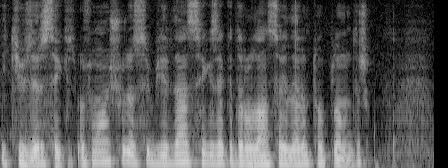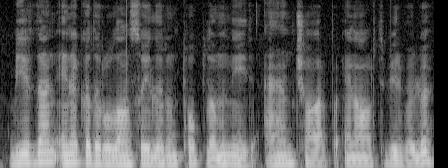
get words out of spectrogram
2 üzeri 8. O zaman şurası 1'den 8'e kadar olan sayıların toplamıdır. 1'den n'e kadar olan sayıların toplamı neydi? n çarpı n artı 1 bölü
